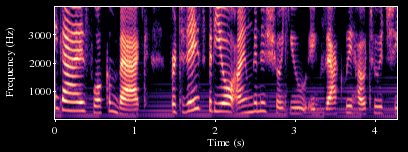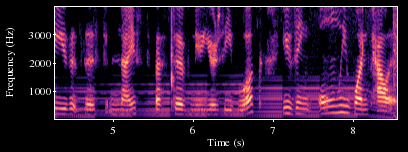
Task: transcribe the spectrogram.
Hey guys, welcome back. For today's video, I'm going to show you exactly how to achieve this nice festive New Year's Eve look using only one palette.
